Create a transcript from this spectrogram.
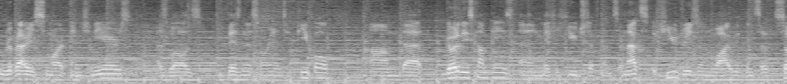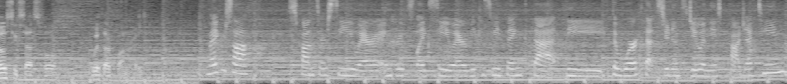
very smart engineers as well as business-oriented people um, that go to these companies and make a huge difference. And that's a huge reason why we've been so so successful with our fundraising. Microsoft sponsors CU Air and groups like CU Air because we think that the, the work that students do in these project teams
